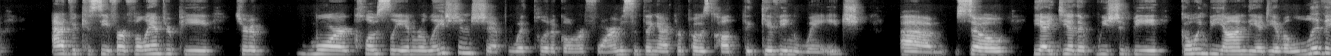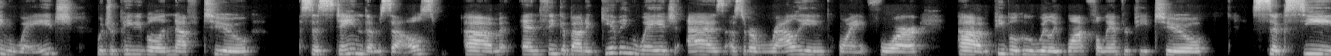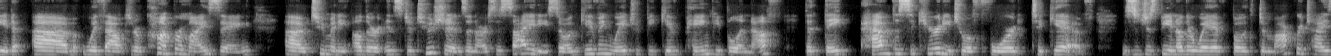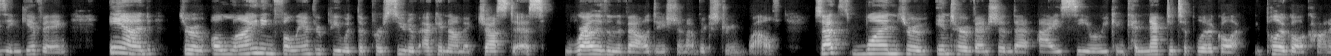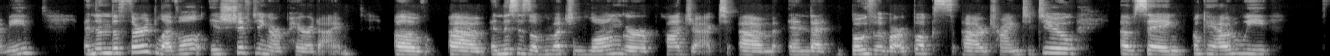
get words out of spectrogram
advocacy for philanthropy sort of more closely in relationship with political reform is something I've proposed called the giving wage. Um, so the idea that we should be going beyond the idea of a living wage, which would pay people enough to sustain themselves, um, and think about a giving wage as a sort of rallying point for um, people who really want philanthropy to succeed um, without sort of compromising uh, too many other institutions in our society. So a giving wage would be give, paying people enough that they have the security to afford to give. This would just be another way of both democratizing giving and sort of aligning philanthropy with the pursuit of economic justice rather than the validation of extreme wealth. So that's one sort of intervention that I see where we can connect it to political political economy. And then the third level is shifting our paradigm of, uh, and this is a much longer project, um, and that both of our books are trying to do, of saying, okay, how do we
